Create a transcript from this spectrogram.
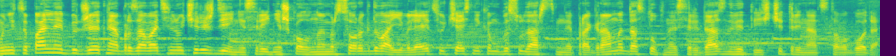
Муниципальное бюджетное образовательное учреждение средней школы номер 42 является участником государственной программы «Доступная среда» с 2013 года.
